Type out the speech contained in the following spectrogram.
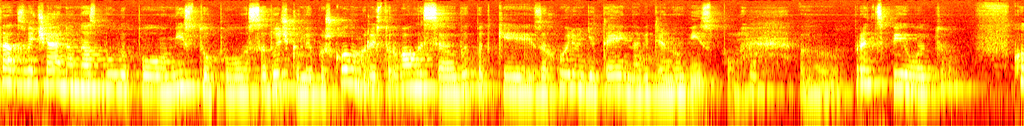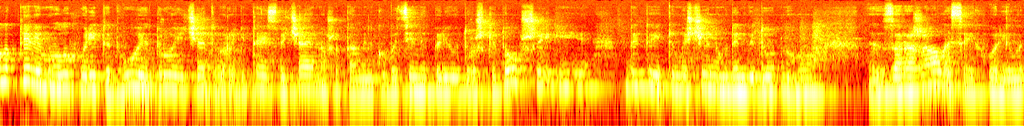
Так, звичайно, у нас були по місту, по садочкам і по школам реєструвалися випадки захворювань дітей на вітряну віспу. Е, В принципі, от в колективі могло хворіти двоє, троє, четверо дітей. Звичайно, що там інкубаційний період трошки довший, і діти якимось чином один від одного е, заражалися і хворіли.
